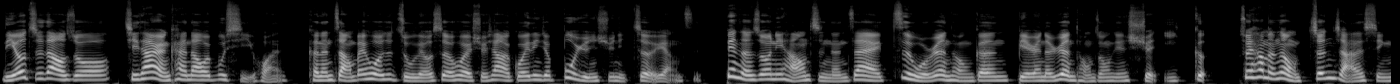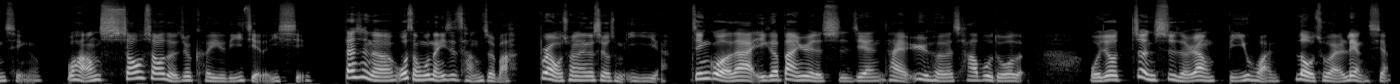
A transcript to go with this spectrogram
你又知道说其他人看到会不喜欢，可能长辈或者是主流社会学校的规定就不允许你这样子。变成说你好像只能在自我认同跟别人的认同中间选一个，所以他们那种挣扎的心情，我好像稍稍的就可以理解了一些。但是呢，我总不能一直藏着吧，不然我穿那个是有什么意义啊？经过了大概一个半月的时间，它也愈合的差不多了，我就正式的让鼻环露出来亮相。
